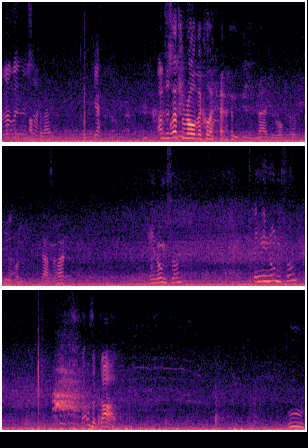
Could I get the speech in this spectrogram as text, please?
I'm not letting this Up slide. To that. Of the Let's snake. roll the clip. that actually rolled the clip. No. Down, so hard. Ain't know me, son. They ain't know me, son. That was a dot. Who's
